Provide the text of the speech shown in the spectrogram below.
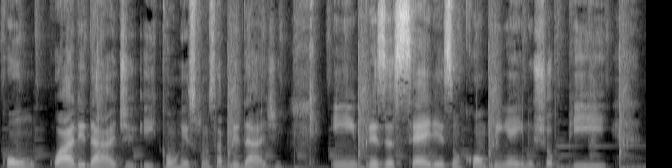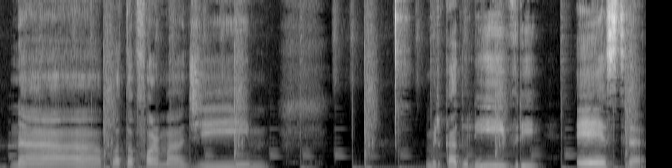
com qualidade e com responsabilidade. Em empresas sérias, não comprem aí no Shopee, na plataforma de Mercado Livre, Extra,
